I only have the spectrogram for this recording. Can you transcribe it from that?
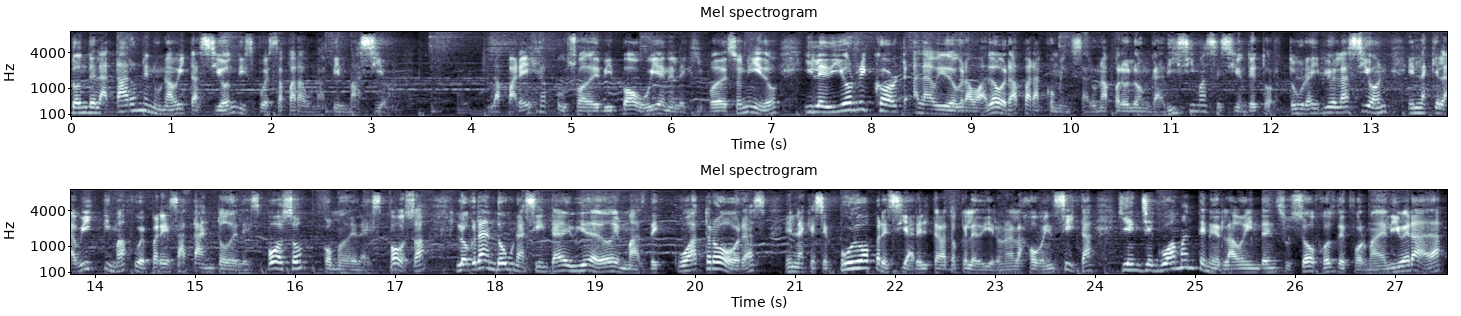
donde la ataron en una habitación dispuesta para una filmación. La pareja puso a David Bowie en el equipo de sonido y le dio record a la videograbadora para comenzar una prolongadísima sesión de tortura y violación en la que la víctima fue presa tanto del esposo como de la esposa, logrando una cinta de video de más de cuatro horas en la que se pudo apreciar el trato que le dieron a la jovencita, quien llegó a mantener la venda en sus ojos de forma deliberada,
